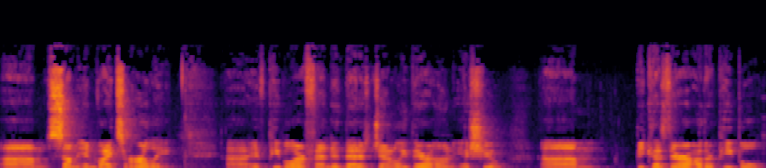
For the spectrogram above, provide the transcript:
um, some invites early. Uh, if people are offended, that is generally their own issue um, because there are other people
